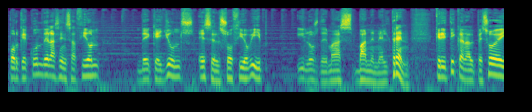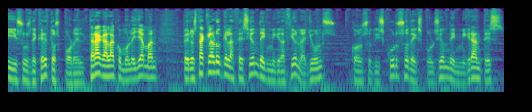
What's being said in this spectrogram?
porque cunde la sensación de que Junts es el socio VIP y los demás van en el tren. Critican al PSOE y sus decretos por el trágala, como le llaman, pero está claro que la cesión de inmigración a Junts, con su discurso de expulsión de inmigrantes,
